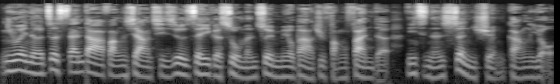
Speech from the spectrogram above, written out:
因为呢，这三大方向其实就是这一个是我们最没有办法去防范的，你只能慎选缸友。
